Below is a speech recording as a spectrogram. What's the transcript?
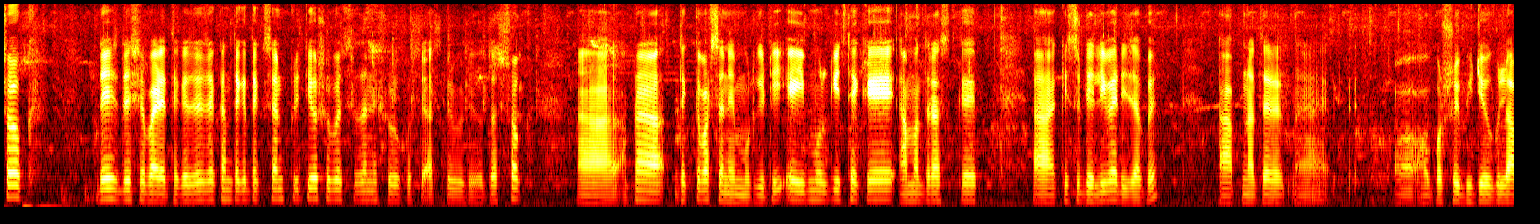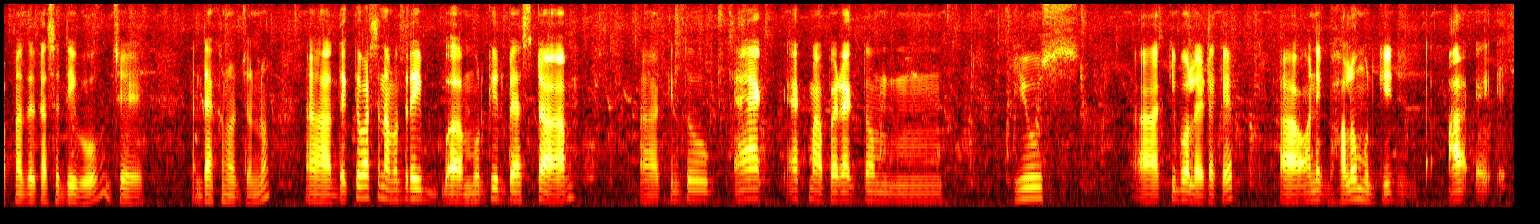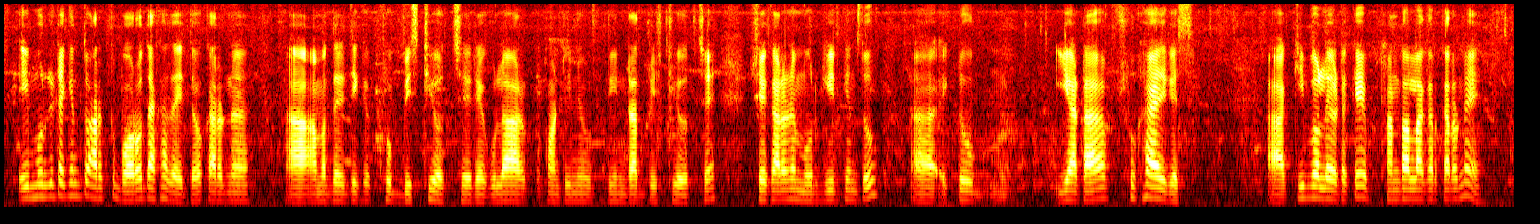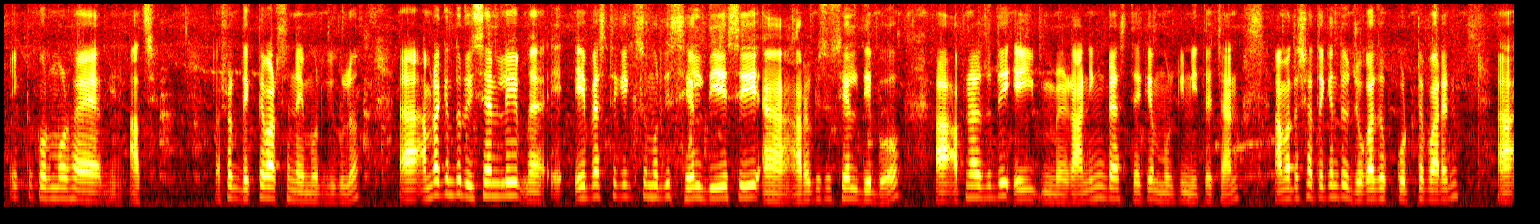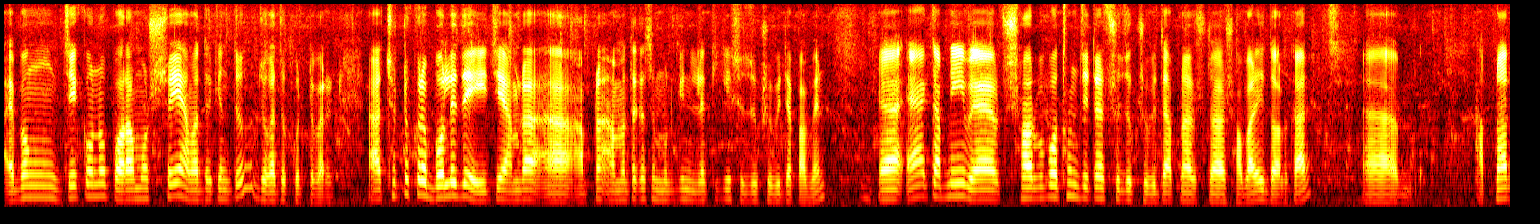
দর্শক দেশ দেশের বাইরে থেকে যে যেখান থেকে দেখছেন প্রীতীয় শুভেচ্ছা জানিয়ে শুরু করছি আজকের ভিডিও দর্শক আপনারা দেখতে পাচ্ছেন এই মুরগিটি। এই মুরগি থেকে আমাদের আজকে কিছু ডেলিভারি যাবে। আপনাদের অবশ্যই ভিডিওগুলো আপনাদের কাছে দিব যে দেখানোর জন্য। দেখতে পাচ্ছেন আমাদের এই মুরগির ব্যাচটা আহ, কিন্তু এক এক মাপের একদম হিউজ কি বলে এটাকে? অনেক ভালো মুরগি। আর এই মুরগিটা কিন্তু আর একটু বড় দেখা যায় তো কারণ আমাদের এদিকে খুব বৃষ্টি হচ্ছে রেগুলার কন্টিনিউ দিন রাত বৃষ্টি হচ্ছে। সে কারণে মুরগির কিন্তু একটু ইয়াটা শুকায় গেছে। কি বলে ওটাকে? ঠান্ডা লাগার কারণে একটু কোরমোর হয়ে আছে। দর্শক দেখতে পাচ্ছেন এই মুরগিগুলো। আমরা কিন্তু রিসেন্টলি এই ব্যাচ থেকে কিছু মুরগি সেল দিয়েছি আরও কিছু সেল দেব। আপনারা যদি এই রানিং ব্যাচ থেকে মুরগি নিতে চান, আমাদের সাথে কিন্তু যোগাযোগ করতে পারেন এবং যে কোনো পরামর্শে আমাদের কিন্তু যোগাযোগ করতে পারেন। ছোট্ট করে বলে দেই যে আমরা আপনার আমাদের কাছে মুরগি নিলে কী কী সুযোগ সুবিধা পাবেন? এক আপনি সর্বপ্রথম যেটা সুযোগ সুবিধা আপনার সবারই দরকার আপনার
